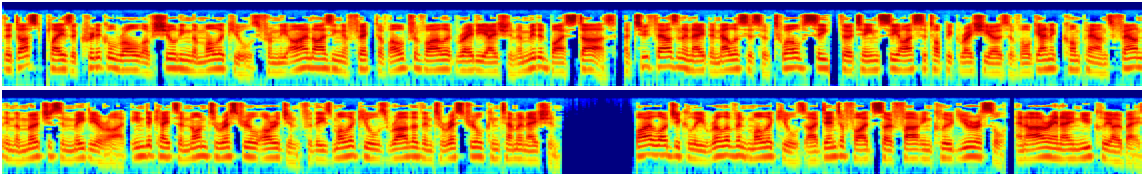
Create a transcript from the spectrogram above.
The dust plays a critical role of shielding the molecules from the ionizing effect of ultraviolet radiation emitted by stars. A 2008 analysis of 12C 13C isotopic ratios of organic compounds found in the Murchison meteorite indicates a non-terrestrial origin for these molecules rather than terrestrial contamination. Biologically relevant molecules identified so far include uracil, an RNA nucleobase,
